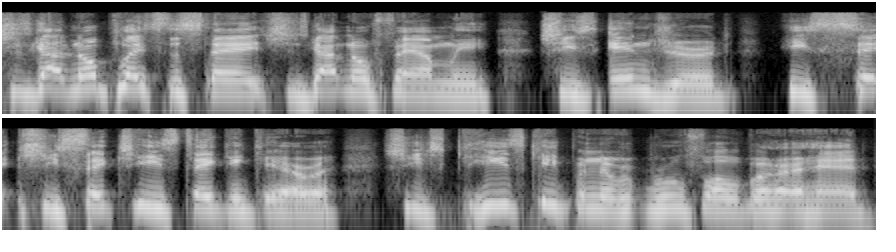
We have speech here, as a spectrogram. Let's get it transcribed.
she's got no place to stay. She's got no family. She's injured. He's sick. She's sick. He's taking care of her. She's he's keeping the roof over her head.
